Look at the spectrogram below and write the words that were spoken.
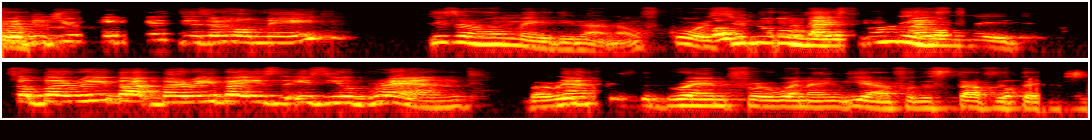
but did you make this? These are homemade? These are homemade, Ilana, of course. Oh, you know me, only I, homemade. So Bariba, Bariba is, is your brand. Bariba is the brand for when I, yeah, for the stuff that okay. I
